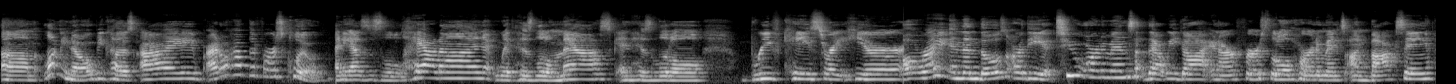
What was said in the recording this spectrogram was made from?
um, let me know because I I don't have the first clue. And he has this little hat on with his little mask and his little briefcase right here. All right, and then those are the two ornaments that we got in our first little ornaments unboxing.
